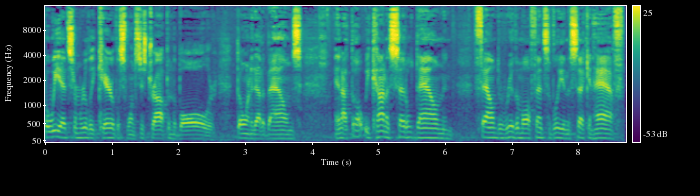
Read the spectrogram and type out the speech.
But we had some really careless ones, just dropping the ball or throwing it out of bounds. And I thought we kind of settled down and found a rhythm offensively in the second half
